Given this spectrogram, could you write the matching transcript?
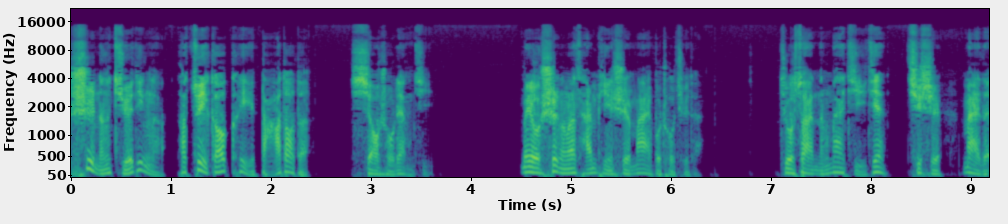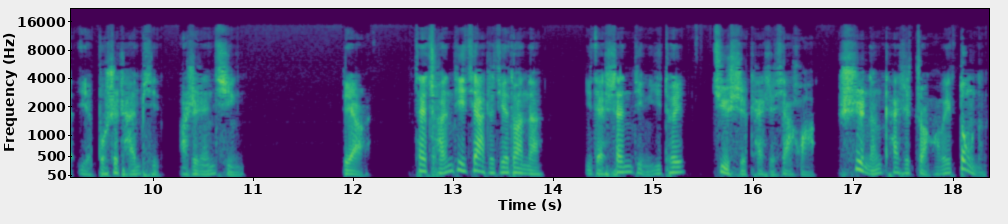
势能决定了它最高可以达到的销售量级。没有势能的产品是卖不出去的，就算能卖几件，其实卖的也不是产品，而是人情。第二，在传递价值阶段呢，你在山顶一推。巨石开始下滑，势能开始转化为动能，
